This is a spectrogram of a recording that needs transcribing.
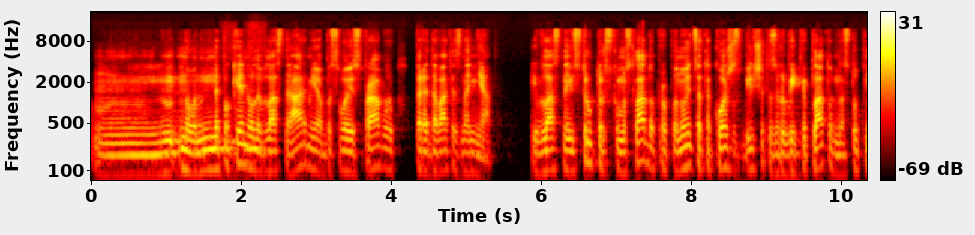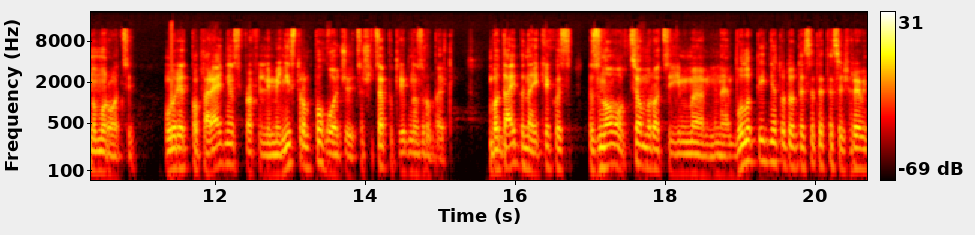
ну, не покинули власне армію або свою справу передавати знання. І, власне, інструкторському складу пропонується також збільшити заробітну плату в наступному році. Уряд попередньо з профільним міністром погоджується, що це потрібно зробити. Бодай би на якихось знову в цьому році їм е, не було піднято до 10 тисяч гривень,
